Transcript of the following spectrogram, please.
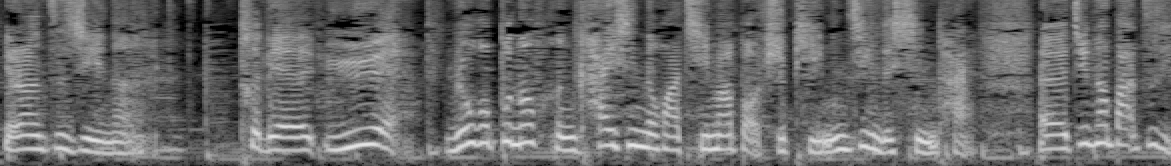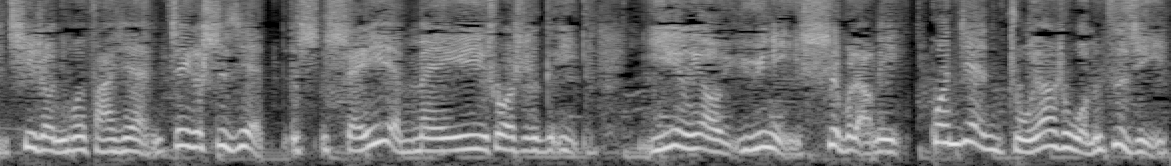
要让自己呢特别愉悦。如果不能很开心的话，起码保持平静的心态。呃，经常把自己气着，你会发现这个世界谁也没说是一一定要与你势不两立。关键主要是我们自己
